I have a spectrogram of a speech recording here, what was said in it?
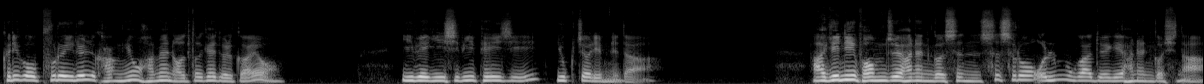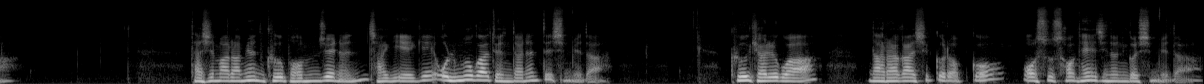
그리고 불의를 강요하면 어떻게 될까요? 222페이지 6절입니다. 악인이 범죄하는 것은 스스로 올무가 되게 하는 것이나 다시 말하면 그 범죄는 자기에게 올무가 된다는 뜻입니다. 그 결과 나라가 시끄럽고 어수선해지는 것입니다.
